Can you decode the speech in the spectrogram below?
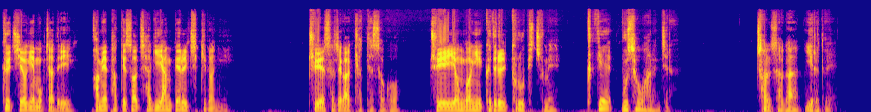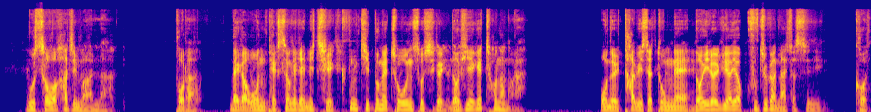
그 지역의 목자들이 밤에 밖에서 자기 양떼를 지키더니 주의 사자가 곁에 서고 주의 영광이 그들을 두루 비춤에 크게 무서워하는지라. 천사가 이르되 무서워하지 말라. 보라, 내가 온 백성에게 미칠 큰 기쁨의 좋은 소식을 너희에게 전하노라. 오늘 다윗의 동네에 너희를 위하여 구주가 나셨으니 곧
